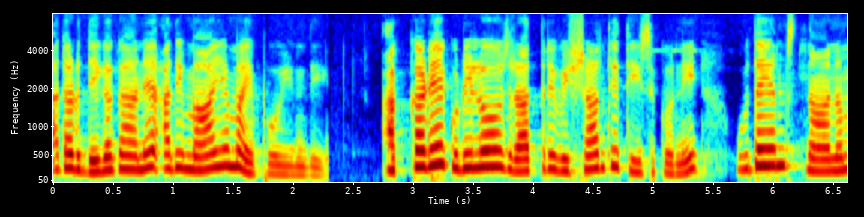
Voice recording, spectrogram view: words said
అతడు దిగగానే అది మాయమైపోయింది. అక్కడే గుడిలో రాత్రి విశ్రాంతి తీసుకొని ఉదయం స్నానం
